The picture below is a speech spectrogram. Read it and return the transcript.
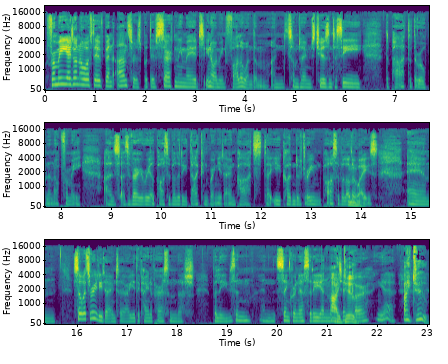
For me, I don't know if they've been answers, but they've certainly made, you know, I mean, following them and sometimes choosing to see the path that they're opening up for me as, as a very real possibility. That can bring you down paths that you couldn't have dreamed possible mm. otherwise. Um, so it's really down to are you the kind of person that believes in, in synchronicity and magic. I do. Or, yeah. I do.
